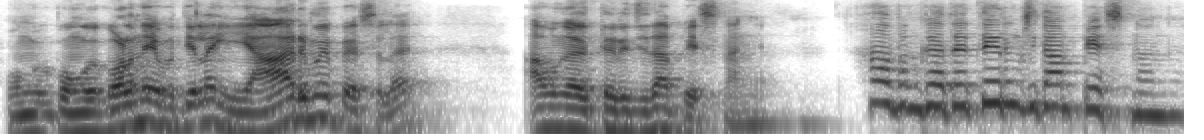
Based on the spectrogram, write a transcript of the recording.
உங்க உங்க குழந்தைய பத்தியெல்லாம் யாருமே பேசல. அவங்க அதை தெரிஞ்சுதான் பேசினாங்க. அவங்க அதை தெரிஞ்சுதான் பேசினாங்க.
